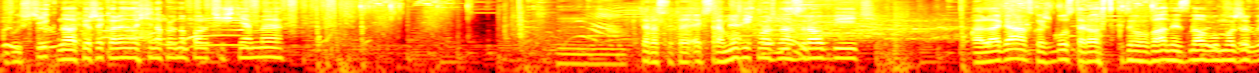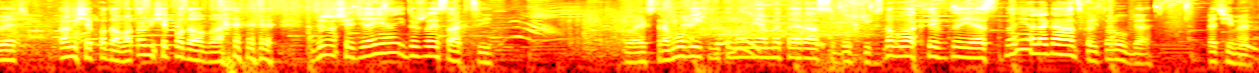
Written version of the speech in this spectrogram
Guścik. Na pierwszej kolejności na pewno poleciśniemy. Mm, teraz tutaj ekstra movik można zrobić. Elegancko, już booster odktywowany znowu może być. To mi się podoba, to mi się podoba. dużo się dzieje i dużo jest akcji. Tu ekstra movik wykonujemy teraz, buścik znowu aktywny jest, no i elegancko i to lubię. Lecimy.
